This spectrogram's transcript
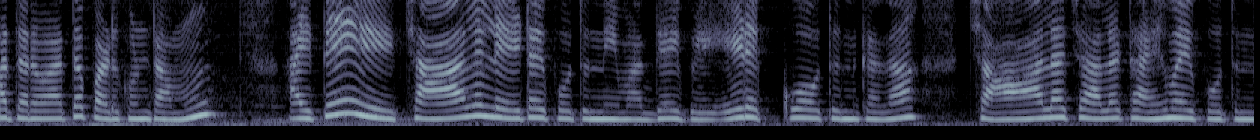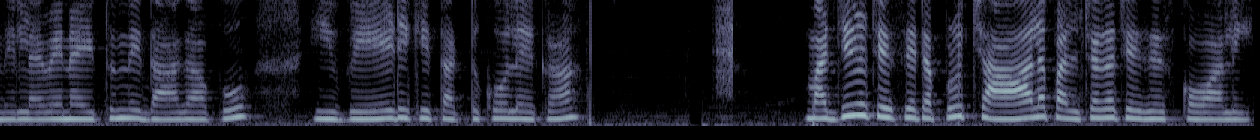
ఆ తర్వాత పడుకుంటాము. అయితే చాలా లేట్ అయిపోతుంది ఈ మధ్య. వేడి ఎక్కువ అవుతుంది కదా. చాలా చాలా టైం అయిపోతుంది. లెవెన్ అవుతుంది దాదాపు. ఈ వేడికి తట్టుకోలేక. మజ్జిగ చేసేటప్పుడు చాలా పల్చగా చేసేసుకోవాలి.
